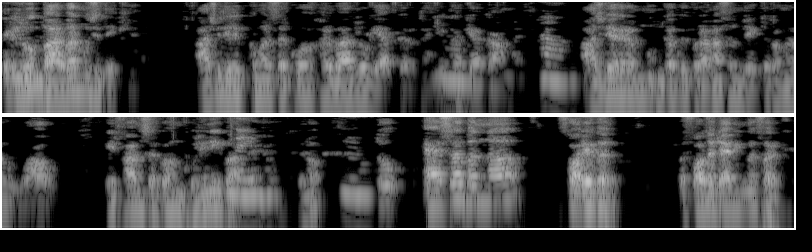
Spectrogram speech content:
ताकि लोग बार बार मुझे देखें। आज भी दिलीप कुमार सर को हर बार लोग याद करते हैं कि उनका हाँ। क्या काम है। हाँ। आज भी अगर हम उनका कोई पुराना फ़िल्म देखते तो हमें वाओ इरफान सर को हम भूल ही नहीं पाते यू नो हम्म। तो ऐसा बनना फॉर एवर फॉर द टाइमिंग में फ़र्क है।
